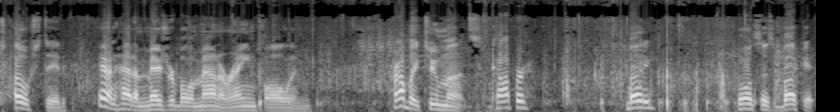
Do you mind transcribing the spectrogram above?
toasted. We haven't had a measurable amount of rainfall in probably two months. Copper, buddy, wants this bucket.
